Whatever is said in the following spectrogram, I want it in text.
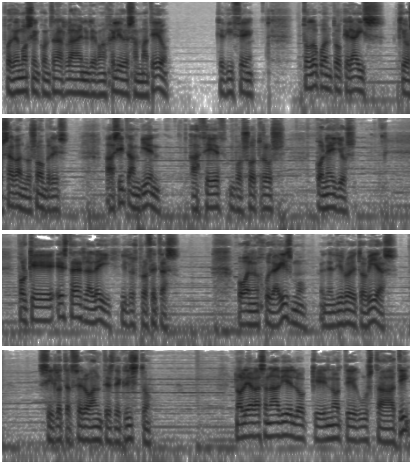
podemos encontrarla en el Evangelio de San Mateo, que dice, todo cuanto queráis que os hagan los hombres, así también haced vosotros con ellos. Porque esta es la ley y los profetas. O en el judaísmo, en el libro de Tobías, siglo III antes de Cristo. No le hagas a nadie lo que no te gusta a ti.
